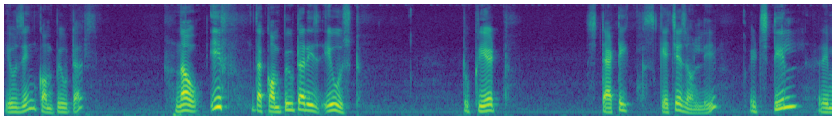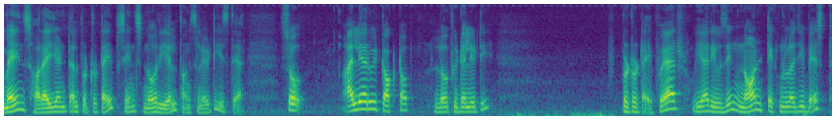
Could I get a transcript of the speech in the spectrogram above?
using computers. Now, if the computer is used to create static sketches only, it still remains horizontal prototype since no real functionality is there. So, earlier we talked of low fidelity prototype where we are using non technology based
